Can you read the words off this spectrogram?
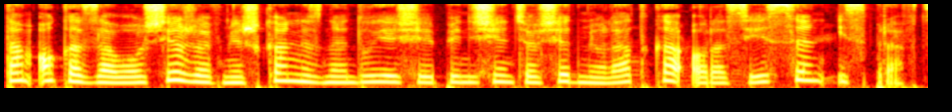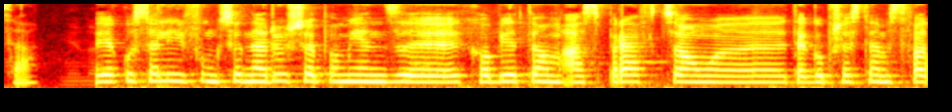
Tam okazało się, że w mieszkaniu znajduje się 57-latka oraz jej syn i sprawca. Jak ustalili funkcjonariusze pomiędzy kobietą a sprawcą e, tego przestępstwa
